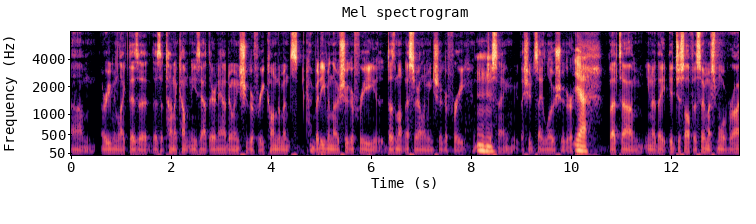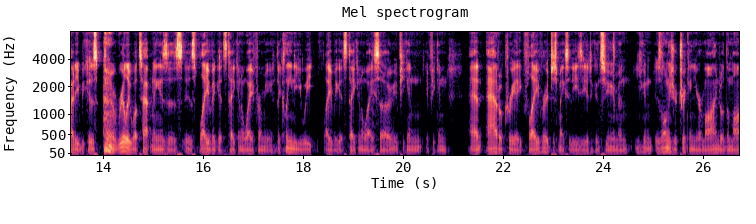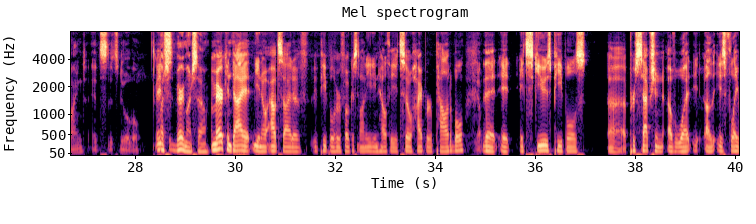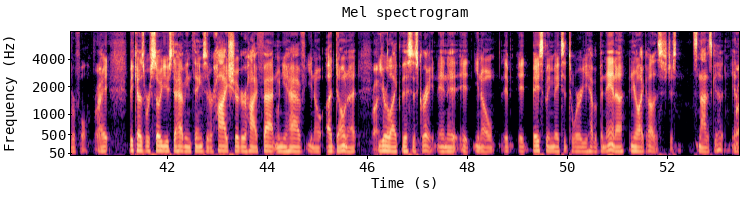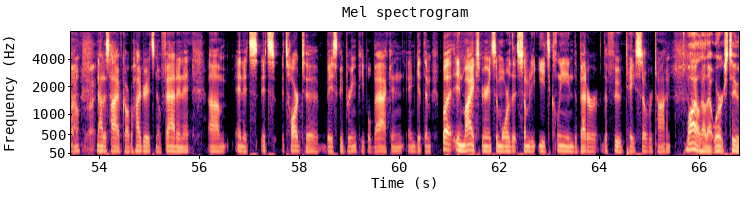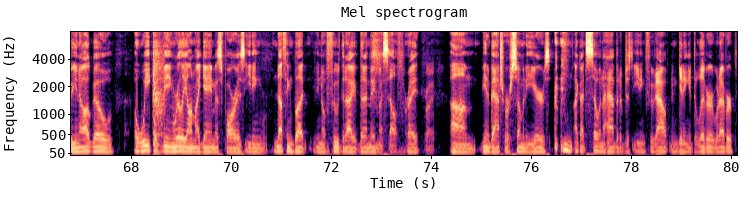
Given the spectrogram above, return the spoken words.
um, or even like there's a there's a ton of companies out there now doing sugar-free condiments. But even though sugar-free does not necessarily mean sugar-free, just saying they should say low sugar. Yeah, But um, you know, they it just offers so much more variety because really what's happening is, is is flavor gets taken away from you. The cleaner you eat, flavor gets taken away. So if you can if you can add add or create flavor, it just makes it easier to consume. And you can as long as you're tricking your mind or the mind, it's it's doable. Much, it's very much so. American diet. You know, outside of people who are focused on eating healthy, it's so hyper palatable Yep. that it it skews people's uh, perception of what uh, flavorful, right. Right. Because we're so used to having things that are high sugar, high fat, and when you have you know a donut, Right. you're like, this is great, and it, it you know it it basically makes it to where you have a banana and you're like, oh, this is just it's not as good, you Right, know, right. not as high of carbohydrates, no fat in it, um, and it's it's it's hard to basically bring people back and and get them. But in my experience, the more that somebody eats clean, the better the food tastes over time. It's wild how that works too. You know, I'll go a week of being really on my game as far as eating nothing but you know food that I that I made myself. Right. Right. Um, being a bachelor for so many years, I got so in the habit of just eating food out and getting it delivered, whatever.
